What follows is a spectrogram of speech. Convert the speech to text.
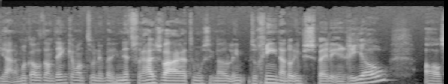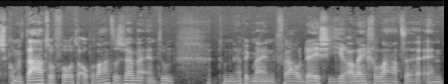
Ja, daar moet ik altijd aan denken, want toen ben ik net verhuisd waren, toen, moest ik naar de, toen ging ik naar de Olympische Spelen in Rio als commentator voor het open water zwemmen. En toen, toen heb ik mijn vrouw Daisy hier alleen gelaten en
